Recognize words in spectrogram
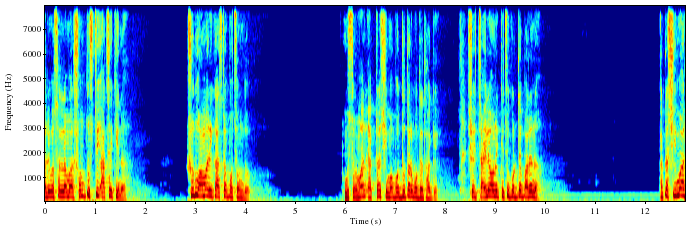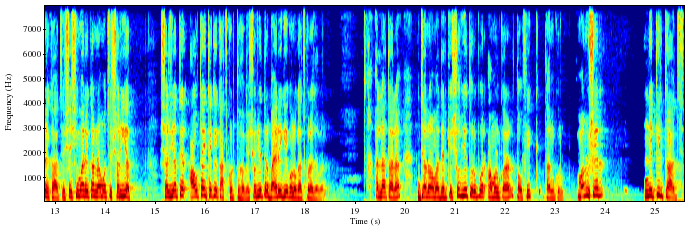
আলী ওসাল্লামার সন্তুষ্টি আছে কি না শুধু আমার এই কাজটা পছন্দ। মুসলমান একটা সীমাবদ্ধতার মধ্যে থাকে। সে চাইলে অনেক কিছু করতে পারে না। একটা সীমা রেখা আছে, সেই সীমা রেখার নাম হচ্ছে শরিয়ত। শরিয়তের আওতায় থেকে কাজ করতে হবে, শরীয়তের বাইরে গিয়ে কোনো কাজ করা যাবে না। আল্লাহ তালা যেন আমাদেরকে শরীয়তের উপর আমল করার তৌফিক দান করুক। মানুষের নেকির কাজ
